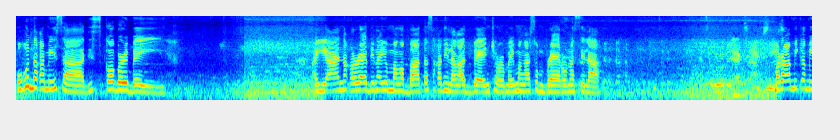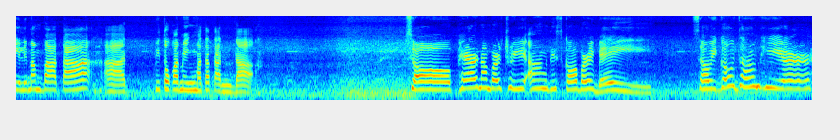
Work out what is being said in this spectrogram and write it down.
Pupunta kami sa Discovery Bay. Ayan, naka-ready na yung mga bata sa kanilang adventure. May mga sombrero na sila. Marami kami, limang bata at pito kaming matatanda. So, pair number 3 ang Discovery Bay. So, we go down here.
